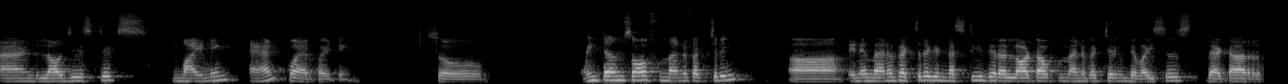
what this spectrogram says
and logistics, mining, and firefighting. So in terms of manufacturing, uh, in a manufacturing industry, there are a lot of manufacturing devices that are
